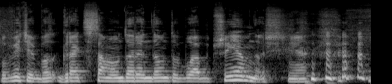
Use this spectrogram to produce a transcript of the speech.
Bo wiecie, bo grać z samą Dorendą to byłaby przyjemność, nie?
